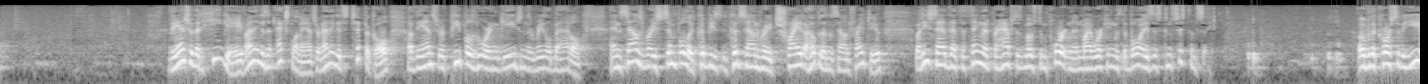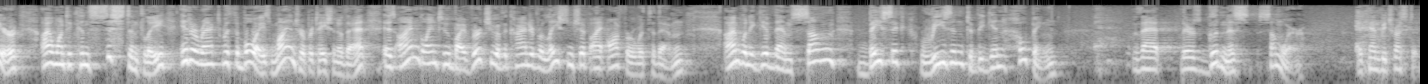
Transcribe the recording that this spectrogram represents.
The answer that he gave, I think, is an excellent answer, and I think it's typical of the answer of people who are engaged in the real battle. And it sounds very simple. It could be, it could sound very trite. I hope it doesn't sound trite to you. But he said that the thing that perhaps is most important in my working with the boys is consistency. Over the course of a year, I want to consistently interact with the boys. My interpretation of that is I'm going to, by virtue of the kind of relationship I offer with to them, I'm going to give them some basic reason to begin hoping that there's goodness somewhere that can be trusted.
